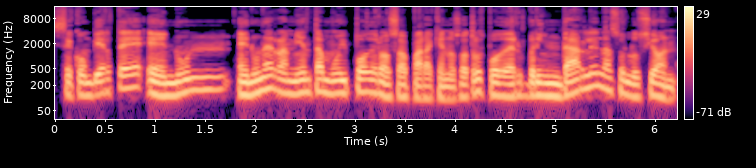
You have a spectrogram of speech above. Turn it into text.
se convierte en, un, en una herramienta muy poderosa para que nosotros poder brindarle la solución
